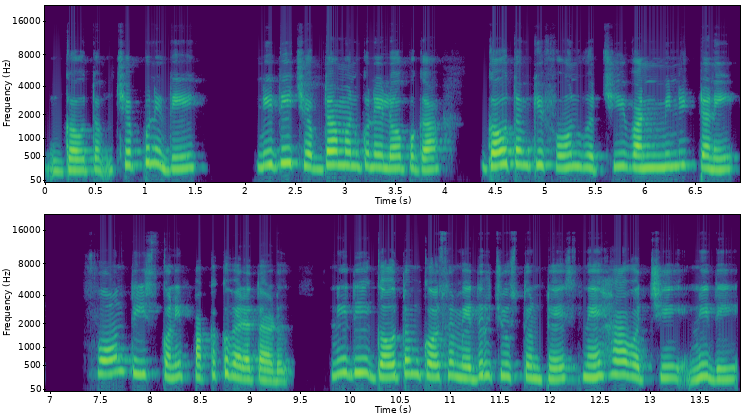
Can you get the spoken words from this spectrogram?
గౌతమ్ చెప్పు నిధి. నిధి చెప్దామనుకునే లోపుగా గౌతమ్కి ఫోన్ వచ్చి వన్ మినిట్ అని ఫోన్ తీసుకొని పక్కకు వెళతాడు. నిధి గౌతమ్ కోసం ఎదురు చూస్తుంటే స్నేహ వచ్చి నిధి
